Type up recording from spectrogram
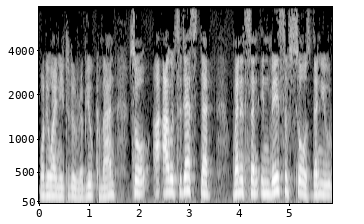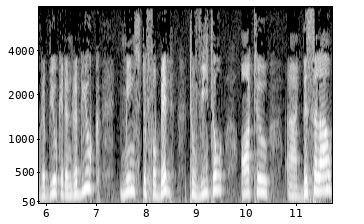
what do I need to do? Rebuke, command. So I, I would suggest that when it's an invasive source, then you rebuke it. And rebuke means to forbid, to veto, or to uh, disallow.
